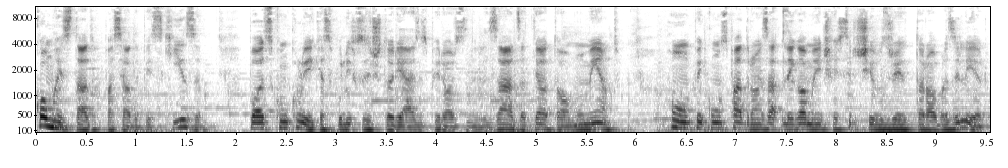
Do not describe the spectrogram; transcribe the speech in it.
Como resultado parcial da pesquisa, pode-se concluir que as políticas editoriais nos periódicos analisados até o atual momento rompem com os padrões legalmente restritivos do direito autoral brasileiro.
